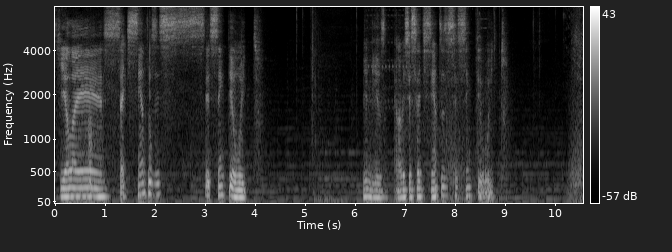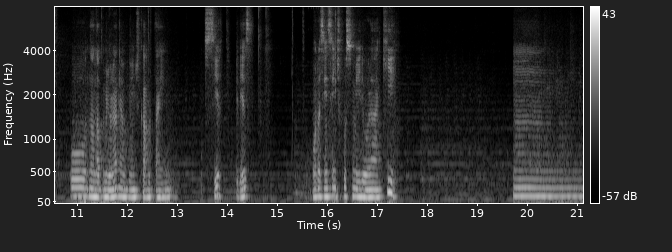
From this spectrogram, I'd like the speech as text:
que ela é 768. Beleza, ela vai ser 768. Ou não dá para melhorar, né? Obviamente o carro está em conserto, beleza? Agora assim, se a gente fosse melhorar aqui... Hum,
